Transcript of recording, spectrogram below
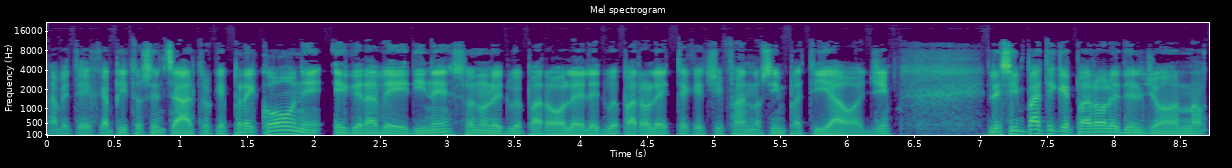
avete capito senz'altro che precone e gravedine sono le due parole, le due parolette che ci fanno simpatia oggi. Le simpatiche parole del giorno.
